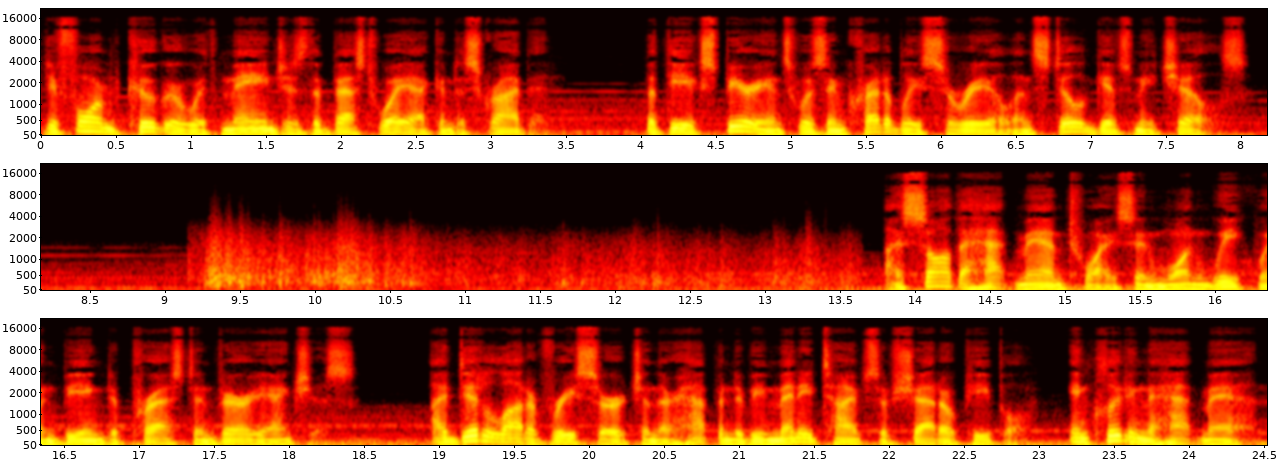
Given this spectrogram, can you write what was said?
Deformed cougar with mange is the best way I can describe it. But the experience was incredibly surreal and still gives me chills. I saw the Hat Man twice in one week when being depressed and very anxious. I did a lot of research and there happened to be many types of shadow people, including the Hat Man.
